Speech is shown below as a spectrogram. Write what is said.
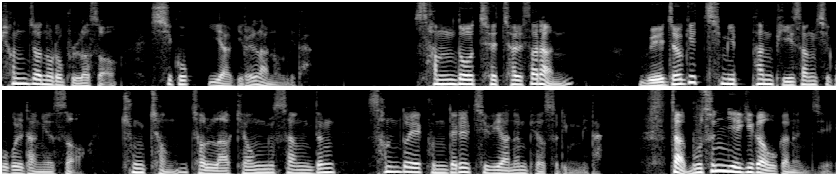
편전으로 불러서 시국 이야기를 나눕니다. 삼도채찰사란 외적이 침입한 비상시국을 당해서 충청, 전라, 경상 등 삼도의 군대를 지휘하는 벼슬입니다. 자, 무슨 얘기가 오가는지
